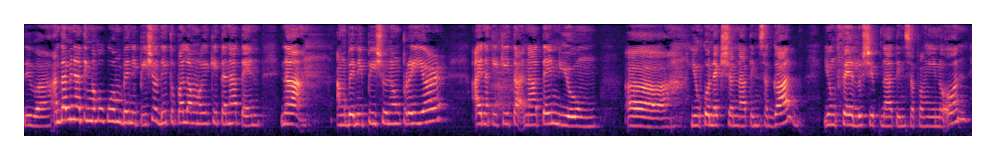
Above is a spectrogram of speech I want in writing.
Diba? Ang dami nating makukuhang benepisyo. Dito pa lang makikita natin na ang benepisyo ng prayer ay nakikita natin yung uh, yung connection natin sa God, yung fellowship natin sa Panginoon,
